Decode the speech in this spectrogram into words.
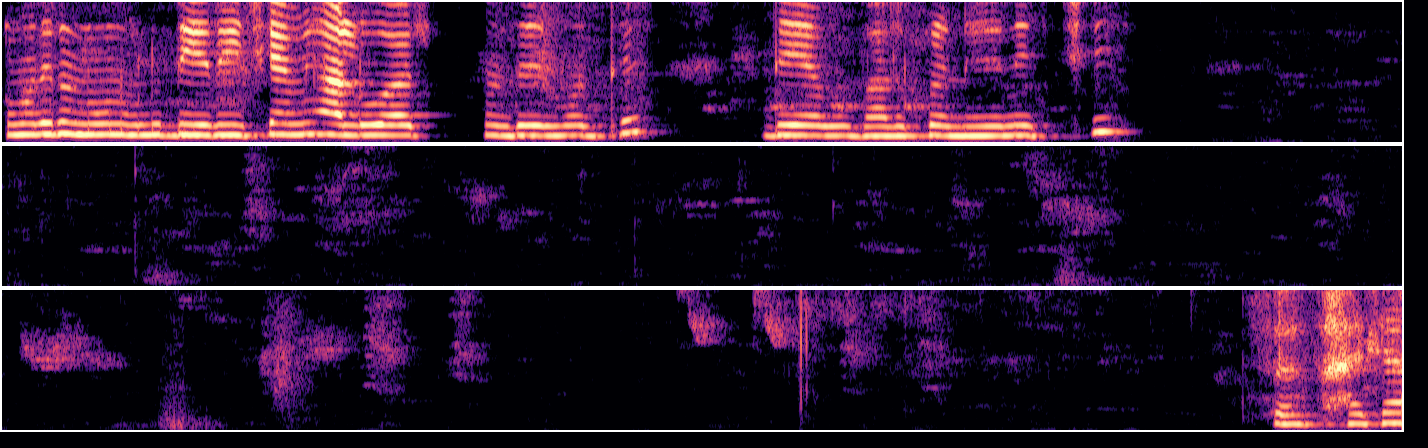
ওর মধ্যে একটু নুন, হলুদ দিয়ে দিয়েছি আমি আলু আর মধ্যে। দিয়ে আবার ভালো করে নেড়ে নিচ্ছি। সব ভাজা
